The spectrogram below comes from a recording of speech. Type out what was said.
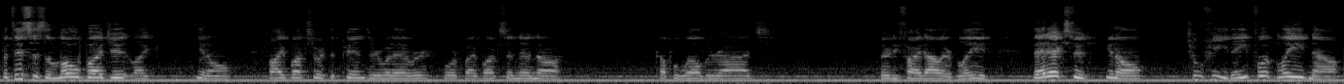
But this is a low budget, like, you know, five bucks worth of pins or whatever, four or five bucks, and then uh, couple welding rods, $35 blade. That extra, you know, two feet, eight foot blade now,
